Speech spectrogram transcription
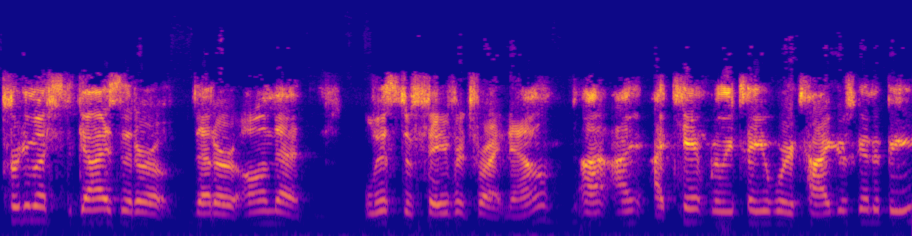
pretty much the guys that are that are on that list of favorites right now. I, I, I can't really tell you where Tiger's going to be.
